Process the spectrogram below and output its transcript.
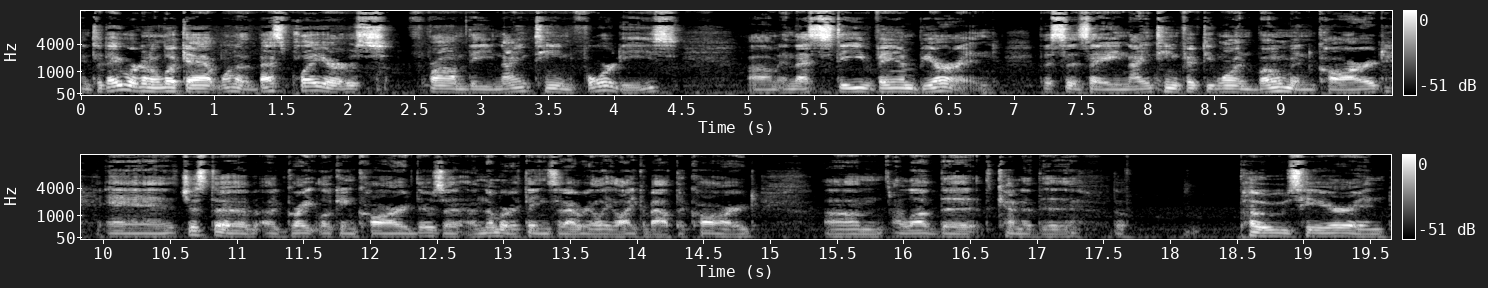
And today we're going to look at one of the best players from the 1940s, um, and that's Steve Van Buren. This is a 1951 Bowman card, and just a, a great looking card. There's a, a number of things that I really like about the card. Um, I love the kind of the, the pose here and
